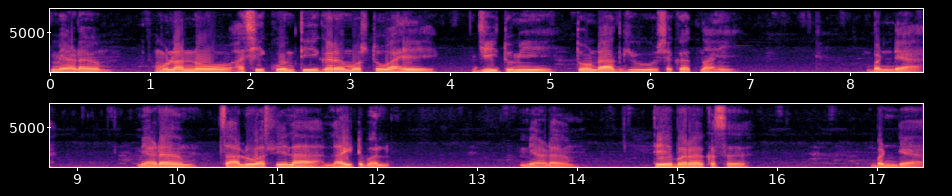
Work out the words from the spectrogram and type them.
मॅडम मुलांनो अशी कोणती गरम वस्तू आहे जी तुम्ही तोंडात घेऊ शकत नाही? बंड्या मॅडम चालू असलेला लाइट बल्ब मॅडम ते बरं कसं? बंड्या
